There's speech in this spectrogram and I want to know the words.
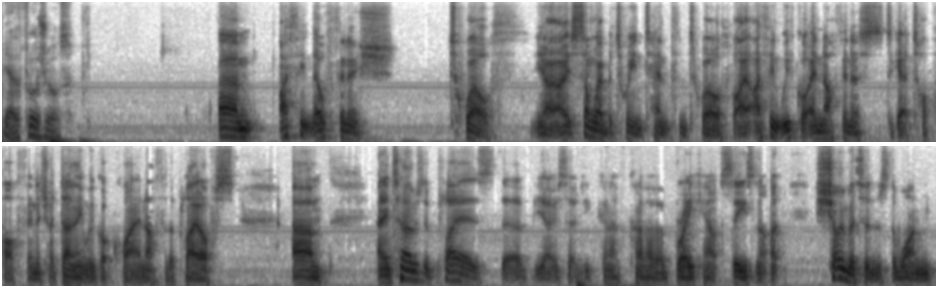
yeah, the floor's yours. Um, I think they'll finish 12th. You know, it's somewhere between 10th and 12th. But I, I think we've got enough in us to get a top half finish. I don't think we've got quite enough for the playoffs. Um, and in terms of players that are, you know, certainly going to kind of have a breakout season, Shomerton's the one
